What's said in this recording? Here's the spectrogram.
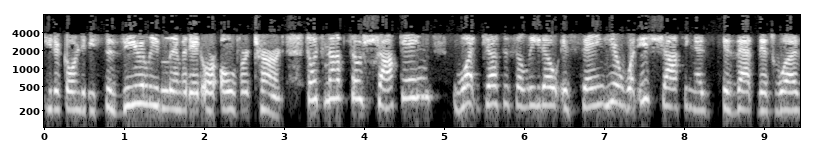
either going to be severely limited or overturned. So it's not so shocking what Justice Alito is saying here. What is shocking is, is that this was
